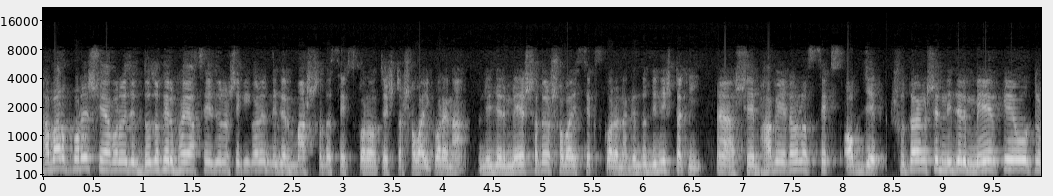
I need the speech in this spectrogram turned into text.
ভাবার পরে সে আবার ওই যে দোজখের ভয় আছে, এই জন্য সে কি করে? নিজের মার সাথে সেক্স করার চেষ্টা সবাই করে না। নিজের মেয়ের সাথেও সবাই সেক্স করে না। কিন্তু জিনিসটা কি? হ্যাঁ সে ভাবে এটা হলো সেক্স অবজেক্ট। সুতরাং সে নিজের মেয়েকেও একটু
